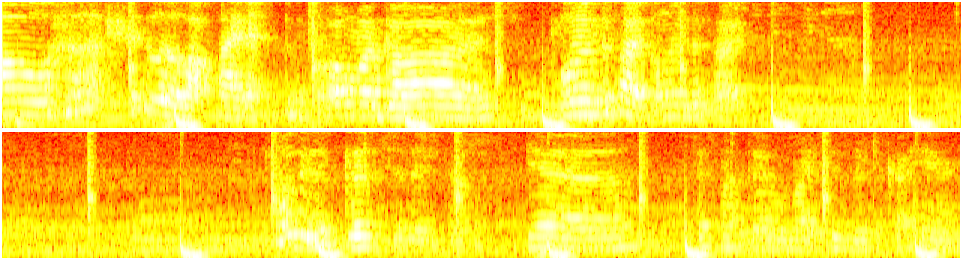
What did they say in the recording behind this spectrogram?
Oh, it's a little lopsided. Oh my gosh. Only on this side. Only on this side. Don't think it's good scissors though. Yeah, that's not the right scissor to cut hair.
